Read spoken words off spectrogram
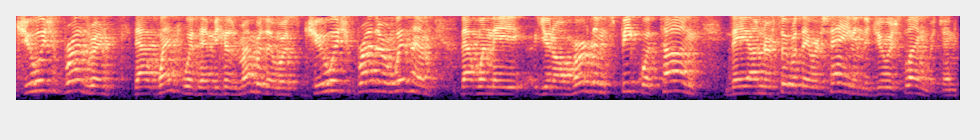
Jewish brethren that went with him. Because remember, there was Jewish brethren with him that when they, you know, heard them speak with tongues, they understood what they were saying in the Jewish language. And,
